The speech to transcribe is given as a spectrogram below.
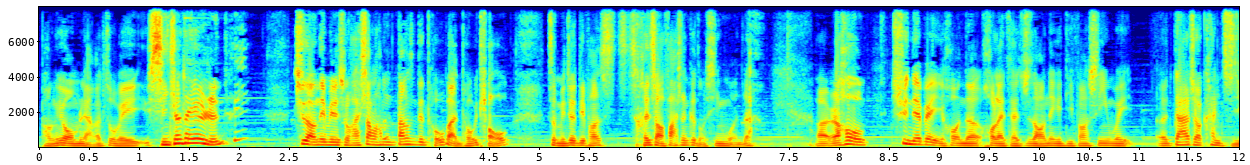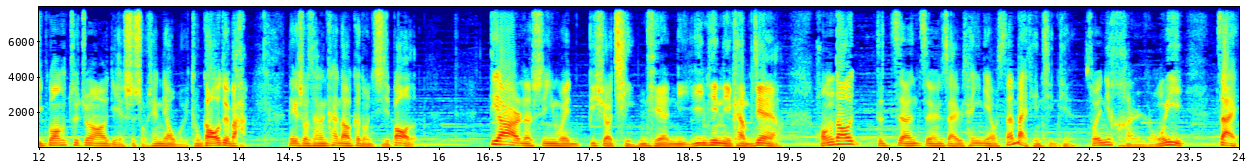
朋友，我们两个作为形象代言人，嘿，去到那边的时候还上了他们当地的头版头条，证明这个地方很少发生各种新闻的。啊，然后去那边以后呢，后来才知道那个地方是因为，呃，大家知道看极光最重要的点是，首先你要纬度高，对吧？那个时候才能看到各种极爆的。第二呢，是因为必须要晴天，你阴天你看不见呀。黄刀的自然资源在于它一年有三百天晴天，所以你很容易在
